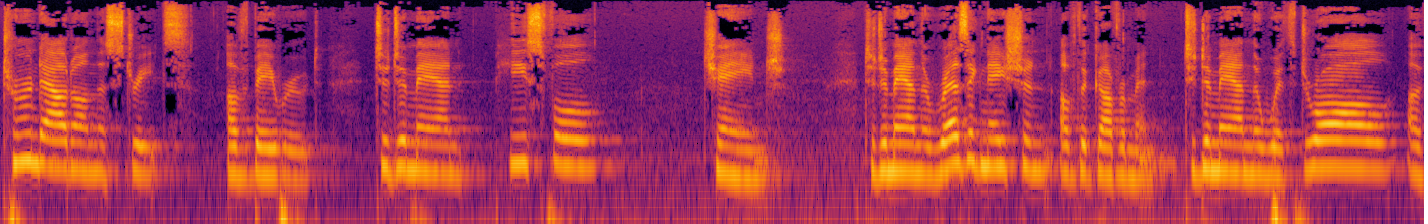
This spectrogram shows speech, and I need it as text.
turned out on the streets of Beirut to demand peaceful change, to demand the resignation of the government, to demand the withdrawal of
